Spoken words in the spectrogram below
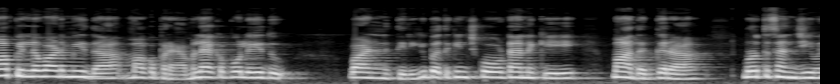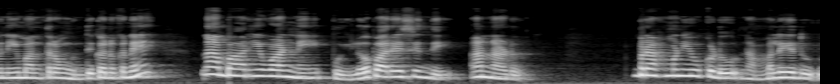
మా పిల్లవాడి మీద మాకు ప్రేమ లేకపోలేదు. వాడిని తిరిగి బతికించుకోవటానికి మా దగ్గర మృత సంజీవని మంత్రం ఉంది కనుకనే నా భార్య వాణ్ణి పొయ్యిలో పారేసింది అన్నాడు. బ్రాహ్మణి యువకుడు నమ్మలేదు.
